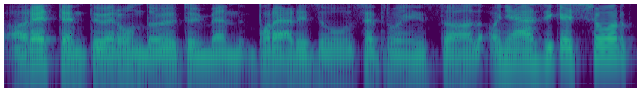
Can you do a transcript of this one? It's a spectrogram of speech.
a rettentően ronda öltönyben parádizó Seth rollins anyázik egy sort,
